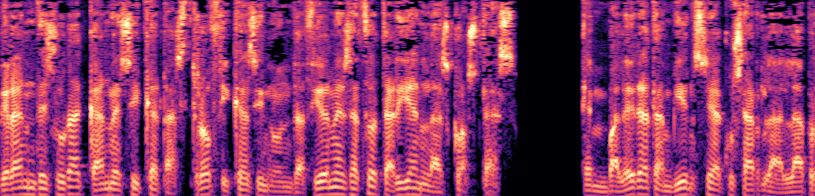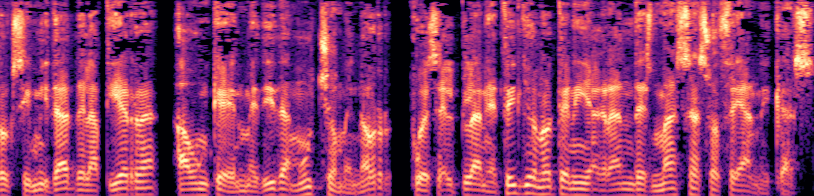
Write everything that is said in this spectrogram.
Grandes huracanes y catastróficas inundaciones azotarían las costas. En Valera también se acusarla la proximidad de la Tierra, aunque en medida mucho menor, pues el planetillo no tenía grandes masas oceánicas.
